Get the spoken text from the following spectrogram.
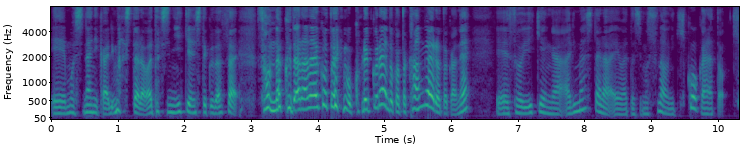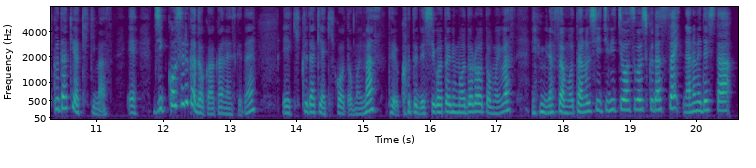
えもし何かありましたら私に意見してください。そんなくだらないことよりもこれくらいのこと考えろとかね、えそういう意見がありましたら、え私も素直に聞こうかなと。聞くだけは聞きます。え実行するかどうかわかんないですけどね、え聞くだけは聞こうと思います。ということで仕事に戻ろうと思います。え皆さんも楽しい一日をお過ごしください。ななめでした。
